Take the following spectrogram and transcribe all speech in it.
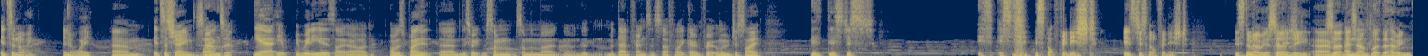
it's annoying in a way. Um, it's a shame. Like, Sounds it. yeah, it, it really is. I I, I was playing it um, this week with some some of my uh, the, my dad friends and stuff, like going through it, and we were just like, this, this just it's it's it's not finished. It's just not finished. It's No, it certainly. Um, certainly and- sounds like they're having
